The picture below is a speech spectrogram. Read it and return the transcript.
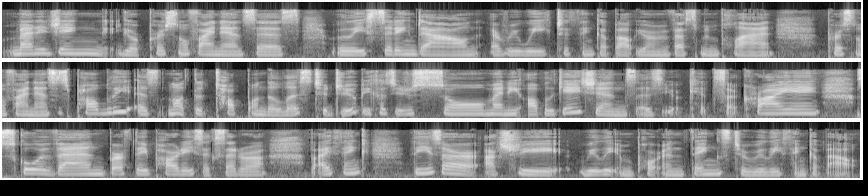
managing your personal finances, really sitting down every week to think about your investment plan, personal finances probably is not the top on the list to do because there's so many obligations as your kids are crying, school event, birthday parties, etc. But I think these are actually really important things to really think about.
